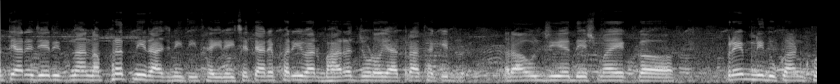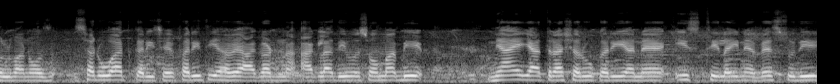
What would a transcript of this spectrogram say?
અત્યારે જે રીતના નફરતની રાજનીતિ થઈ રહી છે, ત્યારે ફરીવાર ભારત જોડો યાત્રા થકી રાહુલજીએ દેશમાં એક પ્રેમની દુકાન ખોલવાનો શરૂઆત કરી છે. ફરીથી હવે આગળના, આગલા દિવસોમાં બી ન્યાય યાત્રા શરૂ કરી અને ઈસ્ટથી લઈને વેસ્ટ સુધી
